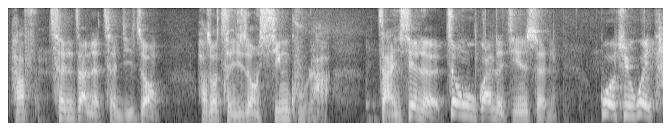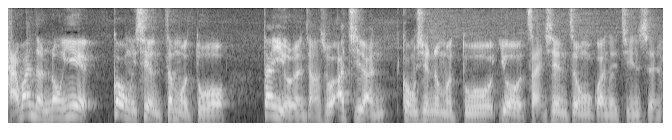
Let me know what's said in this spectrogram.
他称赞了陈吉仲，他说陈吉仲辛苦啦，展现了政务官的精神。过去为台湾的农业贡献这么多，但有人讲说啊，既然贡献那么多，又展现政务官的精神，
